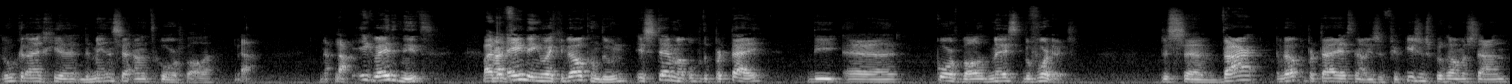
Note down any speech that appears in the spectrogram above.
hoe krijg je de mensen aan het korfballen? Ja. Nou, Nou. ik weet het niet. Maar, één ding wat je wel kan doen, is stemmen op de partij die eh, korfbal het meest bevordert. Dus eh, waar, welke partij heeft nou in zijn verkiezingsprogramma staan?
